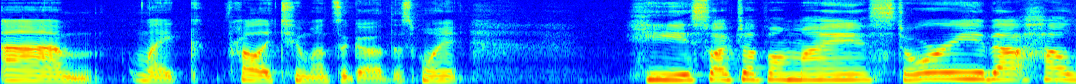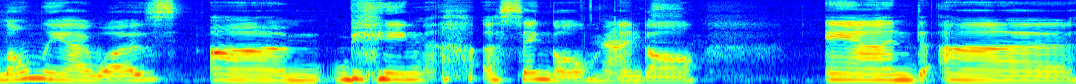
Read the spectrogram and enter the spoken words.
um like probably two months ago at this point he swiped up on my story about how lonely i was um being a single Nice. and all. And uh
